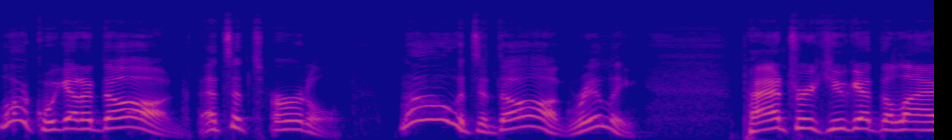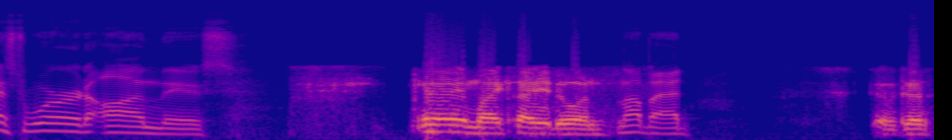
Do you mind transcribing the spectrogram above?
Look, we got a dog. That's a turtle. No, it's a dog, really. Patrick, you get the last word on this. Hey, Mike, how you doing? Not bad. Good, good.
